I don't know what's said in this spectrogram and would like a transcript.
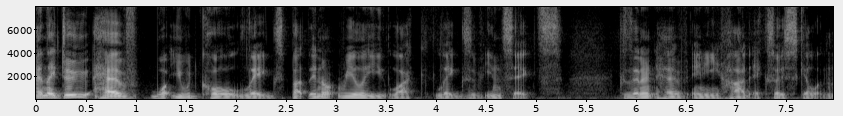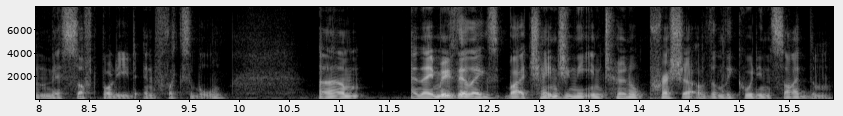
and they do have what you would call legs, but they're not really like legs of insects because they don't have any hard exoskeleton. They're soft bodied and flexible. Um, and they move their legs by changing the internal pressure of the liquid inside them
